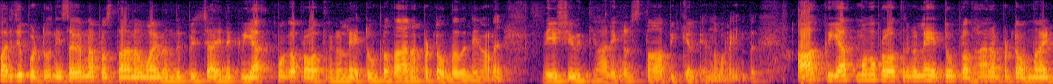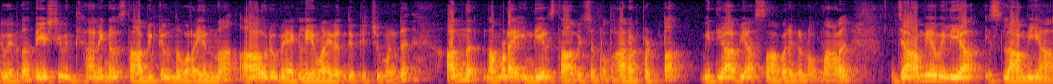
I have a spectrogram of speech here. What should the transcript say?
പരിചയപ്പെട്ടു നിസ്സഹകരണ പ്രസ്ഥാനവുമായി ബന്ധിപ്പിച്ച് അതിന്റെ ക്രിയാത്മക പ്രവർത്തനങ്ങളുടെ ഏറ്റവും പ്രധാനപ്പെട്ട ഒന്ന് തന്നെയാണ് ദേശീയ വിദ്യാലയങ്ങൾ സ്ഥാപിക്കൽ എന്ന് പറയുന്നത്. ആ ക്രിയാത്മക പ്രവർത്തനങ്ങളിലെ ഏറ്റവും പ്രധാനപ്പെട്ട ഒന്നായിട്ട് വരുന്ന ദേശീയ വിദ്യാലയങ്ങൾ സ്ഥാപിക്കൽ എന്ന് പറയുന്ന ആ ഒരു മേഖലയുമായി ബന്ധിപ്പിച്ചുകൊണ്ട് അന്ന് നമ്മുടെ ഇന്ത്യയിൽ സ്ഥാപിച്ച പ്രധാനപ്പെട്ട വിദ്യാഭ്യാസ സ്ഥാപനങ്ങളിൽ ഒന്നാണ് ജാമ്യ വലിയ ഇസ്ലാമിയ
